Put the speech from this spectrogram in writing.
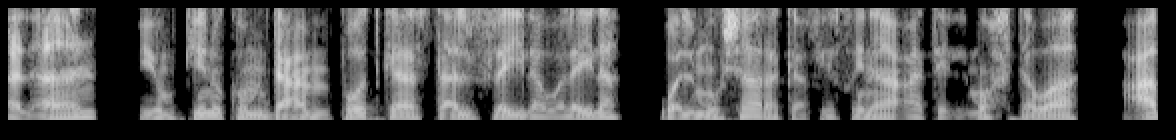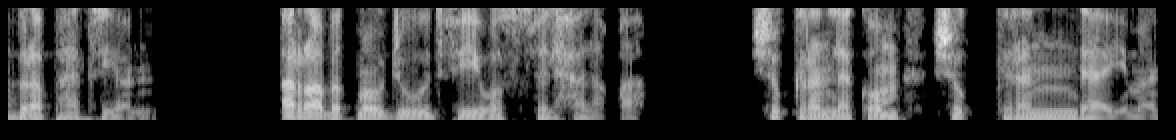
الآن يمكنكم دعم بودكاست ألف ليلة وليلة والمشاركة في صناعة المحتوى عبر باتريون. الرابط موجود في وصف الحلقة. شكرا لكم شكرا دائما.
